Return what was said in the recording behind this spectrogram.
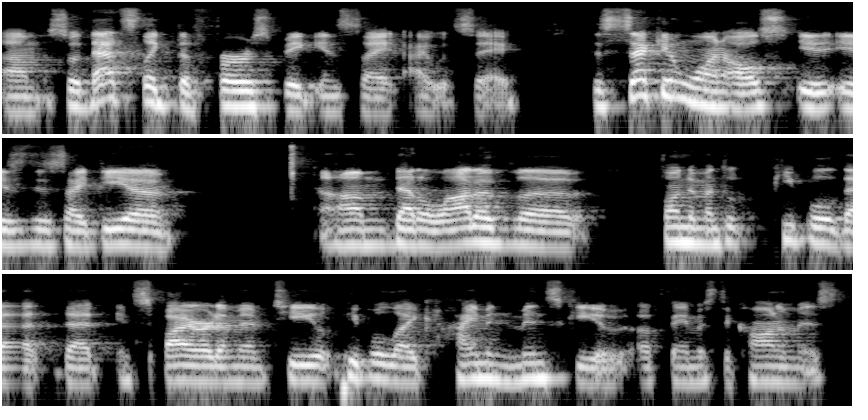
Um, so that's like the first big insight I would say. The second one also is, is this idea um, that a lot of the fundamental people that that inspired MMT, people like Hyman Minsky, a, a famous economist,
